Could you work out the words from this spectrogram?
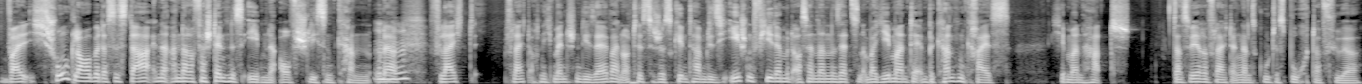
weil ich schon glaube, dass es da eine andere Verständnisebene aufschließen kann. Oder mhm. vielleicht vielleicht auch nicht Menschen, die selber ein autistisches Kind haben, die sich eh schon viel damit auseinandersetzen, aber jemand, der im Bekanntenkreis jemand hat, das wäre vielleicht ein ganz gutes Buch dafür.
